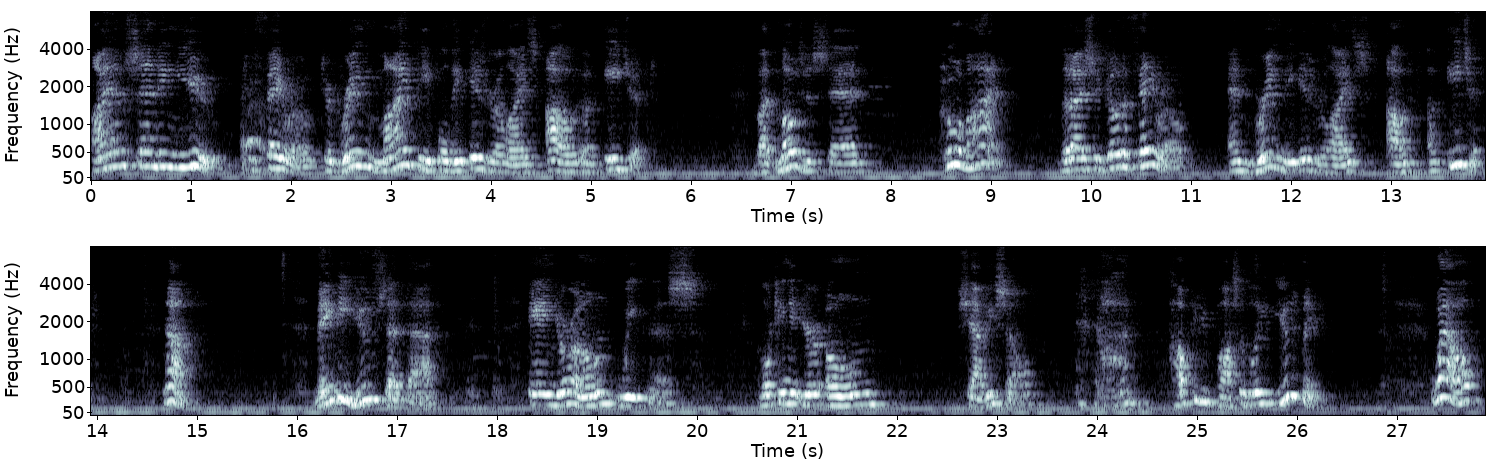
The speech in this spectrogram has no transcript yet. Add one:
I am sending you to Pharaoh to bring my people, the Israelites, out of Egypt. But Moses said, Who am I that I should go to Pharaoh and bring the Israelites out of Egypt? Now, maybe you've said that in your own weakness, looking at your own shabby self. God, how can you possibly use me? Well,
